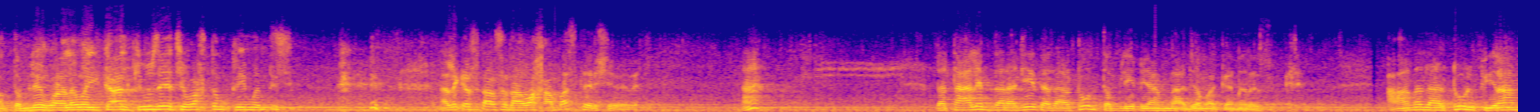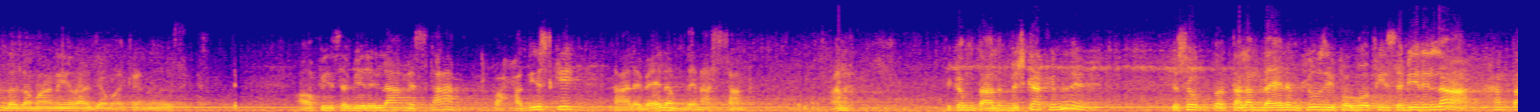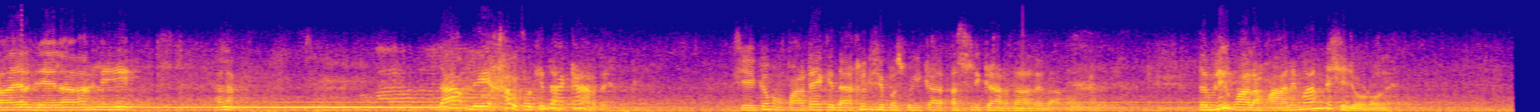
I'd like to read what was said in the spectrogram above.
او تبلیغ والا وایي کال کې وځئ چې وخت هم قیمتي شي هلکه ستاسو دا وخت بس تېر شوی دی د طالب درجې ته دا ټول تبلیغیان را جمع که نه رسي او نه دا ټول پیران د زمانې را جمع که نه رسي او فی سبیل الله مې ستا په حدیث کې طالب علم دی ناسته چې کوم طالب مشکات کې نه دی چې څوک په طلب د علم کې وځي په هو فی سبیل الله حتی یرجع الی اهله الا دا د خلکو کې دا کار دی چې کوم پارټي کې داخل شي بس کوئی کار اصلي کار دا دی دا نو تبلیغ والا عالمان نشي جوړولای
